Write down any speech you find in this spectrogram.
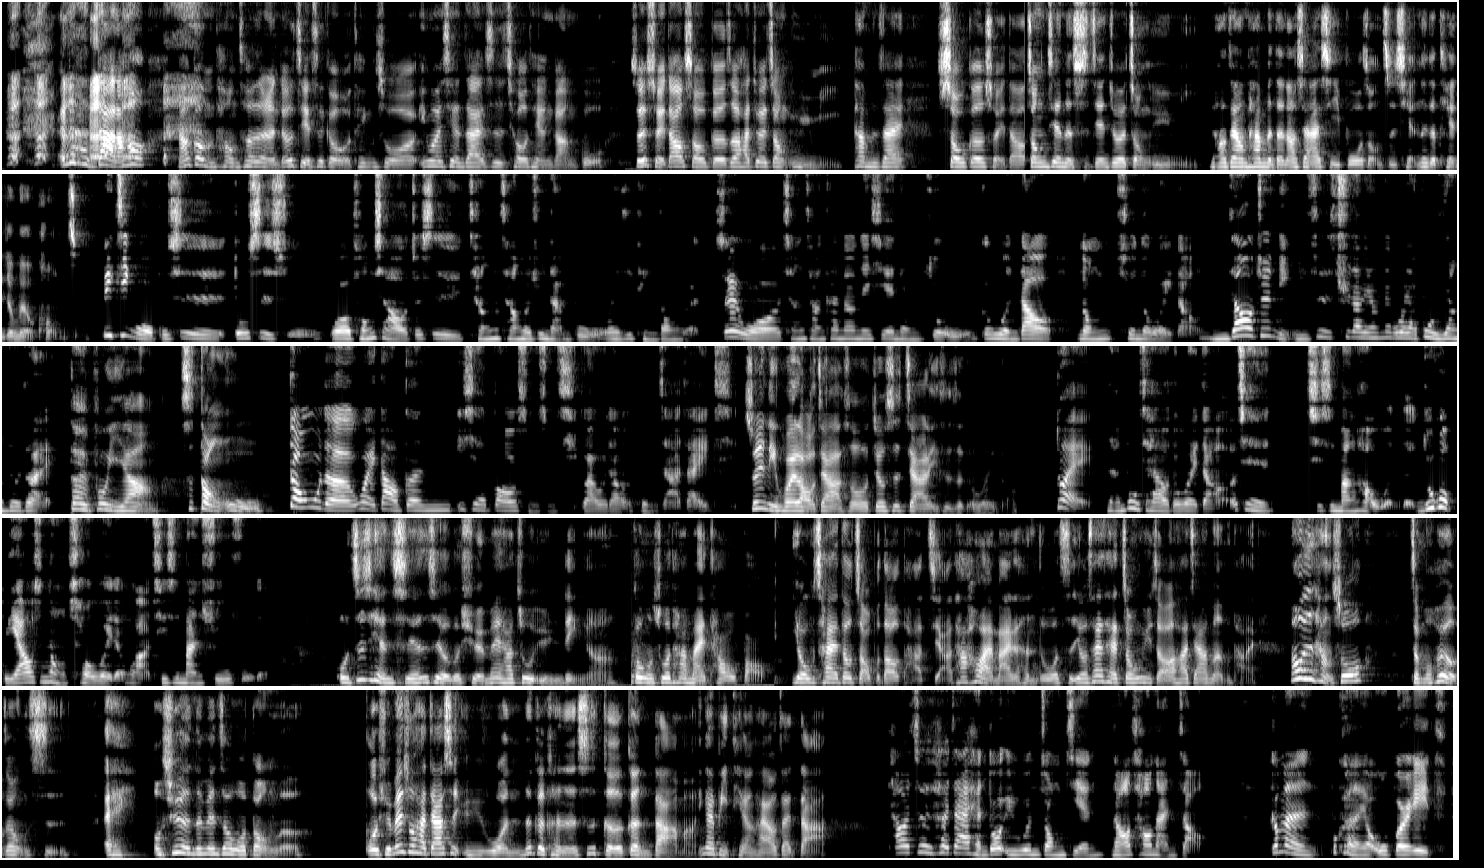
哎、那很大。然后，然后跟我们同车的人就解释给我听说，因为现在是秋天刚过，所以水稻收割之后，它就会种玉米。他们在收割水稻中间的时间就会种玉米，然后这样他们等到下一期播种之前，那个田就没有空着。毕竟我不是都市俗，我从小就是常常回去南部，我也是屏东人，所以我常常看到那些农作物，跟闻到农村的味道。你知道，就是你你是去那边那个味道不一样，对不对？对，不一样，是动物。动物的味道跟一些不知道什么什么奇怪味道混杂在一起。所以你回老家的时候，就是家里是这个味道。对，南部才有的味道，而且其实蛮好闻的。如果不要是那种臭味的话，其实蛮舒服的。我之前实验室有个学妹，她住云林啊，跟我说她买淘宝邮差都找不到她家，她后来买了很多次，邮差才终于找到她家门牌。然后我就想说，怎么会有这种事？哎、我去了那边之后，我懂了。我学妹说她家是余温，那个可能是隔更大嘛，应该比田还要再大。它会是会在很多余温中间，然后超难找，根本不可能有 Uber Eat。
